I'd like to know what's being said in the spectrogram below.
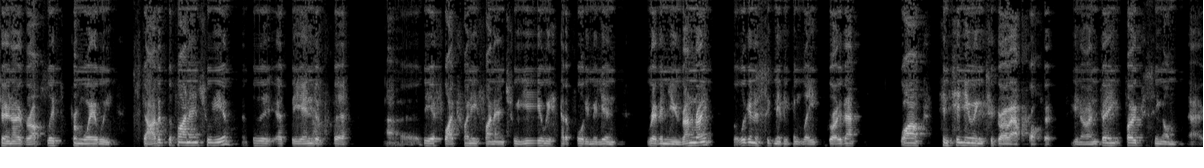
turnover uplift from where we started the financial year. At the, at the end of the the FY20 financial year, we had a 40 million revenue run rate, but we're going to significantly grow that while continuing to grow our profit, you know, and being, focusing on uh,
